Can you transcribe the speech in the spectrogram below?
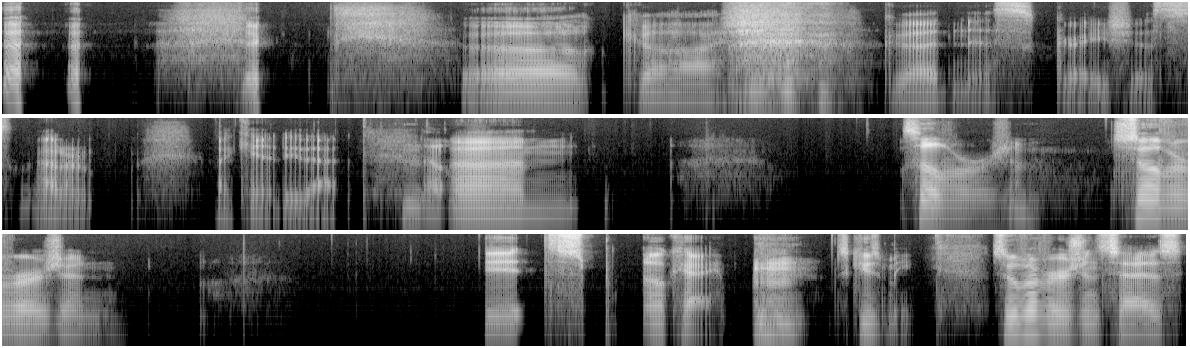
over. oh gosh, goodness gracious! I don't. I can't do that. no, Um, silver version. silver version. It's okay. Excuse me. Silver version says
